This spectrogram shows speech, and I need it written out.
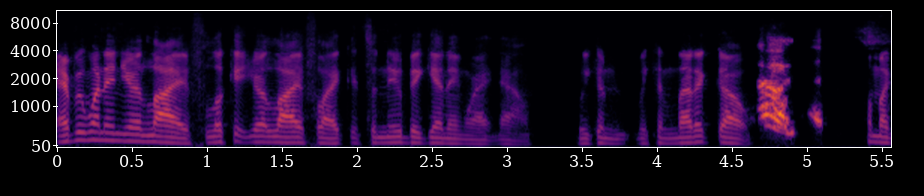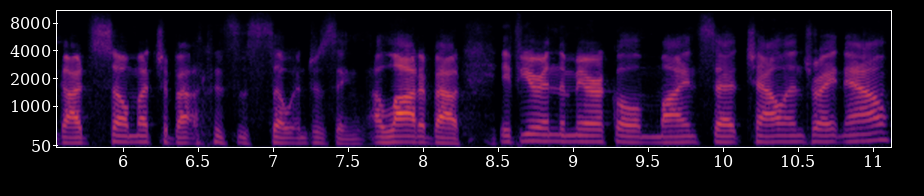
everyone in your life look at your life like it's a new beginning right now. We can we can let it go. Oh, oh my god so much about this is so interesting. A lot about if you're in the miracle mindset challenge right now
